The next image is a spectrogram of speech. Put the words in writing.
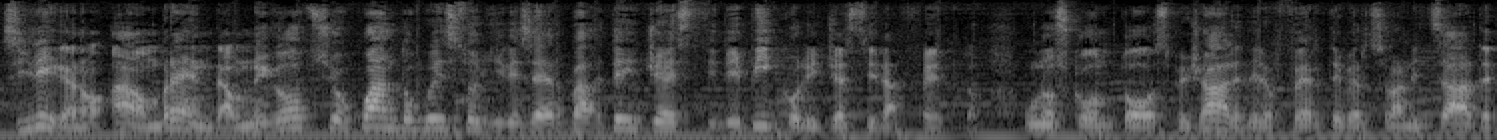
si legano a un brand, a un negozio quando questo gli riserva dei gesti, dei piccoli gesti d'affetto, uno sconto speciale, delle offerte personalizzate,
